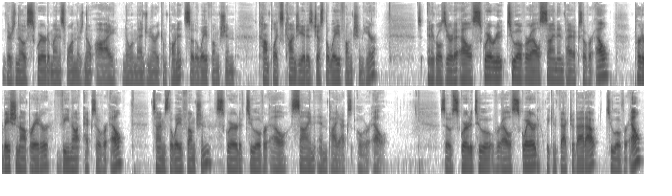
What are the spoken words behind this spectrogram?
There's no square root of minus 1. There's no i, no imaginary component. So the wave function complex conjugate is just the wave function here. So integral 0 to L square root 2 over L sine n pi x over L. Perturbation operator v naught x over L times the wave function square root of 2 over L sine n pi x over L. So square root of 2 over L squared, we can factor that out, 2 over L.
